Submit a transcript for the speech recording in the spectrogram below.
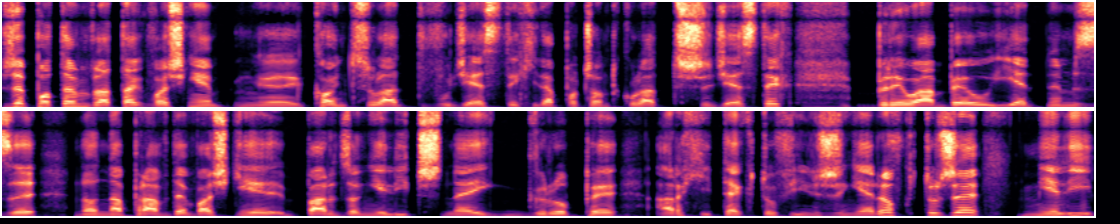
że potem w latach właśnie e, końcu lat dwudziestych i na początku lat trzydziestych Bryła był jednym z no naprawdę właśnie bardzo nielicznej grupy architektów i inżynierów, którzy mieli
